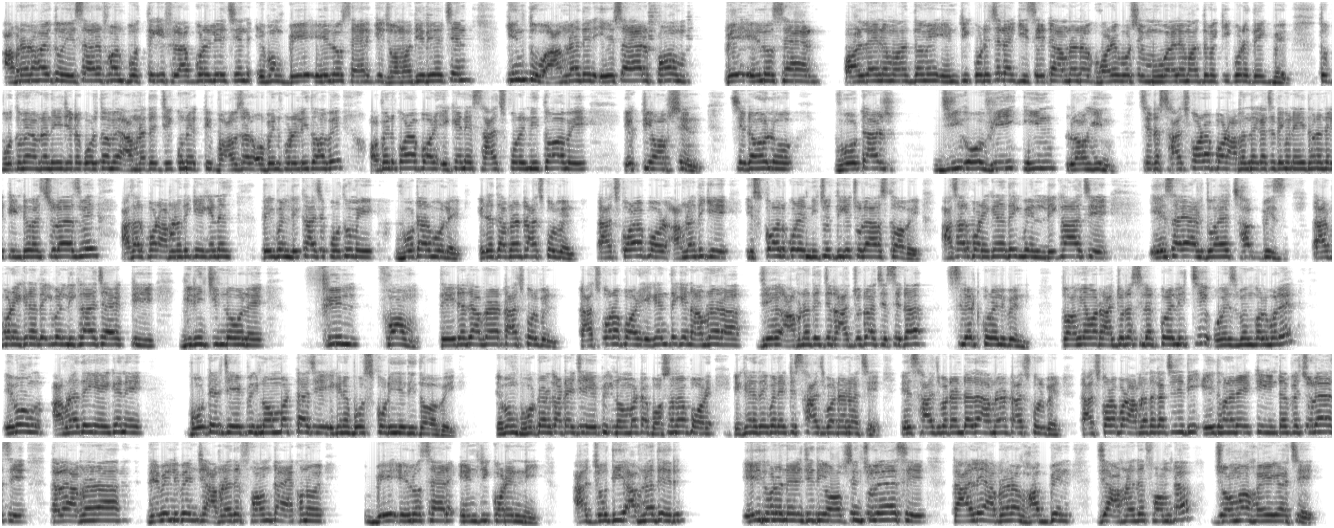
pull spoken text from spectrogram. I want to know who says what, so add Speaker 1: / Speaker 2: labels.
Speaker 1: আপনারা হয়তো SIR form প্রত্যেকে ফিল করে নিয়েছেন এবং বে এলো স্যারকে জমা দিয়ে দিয়েছেন। কিন্তু আপনাদের এসআইআর ফর্ম বে এলো স্যার অনলাইনের মাধ্যমে এন্ট্রি করেছে নাকি, সেটা আপনারা ঘরে বসে মোবাইলের মাধ্যমে কি করে দেখবেন? তো প্রথমে আপনাদের যেটা করতে হবে, আপনাদের যে কোনো একটি ব্রাউজার ওপেন করে নিতে হবে। ওপেন করার পর এখানে সার্চ করে নিতে হবে একটি অপশন সেটা হলো voter gov in log in সেটা সার্চ করার পর আপনাদের কাছে দেখবেন এই ধরনের একটি চলে আসবে। আসার পর আপনাদেরকে এখানে দেখবেন লেখা আছে প্রথমে ভোটার বলে। এটাতে আপনারা টাচ করবেন। টাচ করার পর আপনাদেরকে স্ক্রল করে নিচের দিকে চলে আসতে হবে। আসার পর এখানে দেখবেন লেখা আছে এসআইআর দু হাজার ছাব্বিশ। তারপর এখানে দেখবেন লেখা আছে একটি গ্রিন চিহ্ন বলে ফিল ফর্ম তো এটাতে আপনারা টাচ করবেন। টাচ করার পর এখান থেকে আপনারা যে আপনাদের যে রাজ্যটা আছে সেটা সিলেক্ট করে নেবেন। তো আমি আমার রাজ্যটা সিলেক্ট করে নিচ্ছি ওয়েস্ট বেঙ্গল বলে। এবং আপনাদেরকে এখানে ভোটের যে এপিক নম্বরটা আছে, এখানে বস করিয়ে দিতে হবে। এবং ভোটার কার্ডে যে এপিক নম্বরটা বসানোর পর, এখানে দেখবেন একটি সার্চ বাটন আছে। এই সার্চ বাটনটাতে আপনারা টাচ করবেন। টাচ করার পর আপনাদের কাছে যদি এই ধরনের একটি ইন্টারফেস চলে আসে, তাহলে আপনারা ভেবে নেবেন যে আপনাদের ফর্মটা এখনও এলো স্যার এন্ট্রি করেননি। আর যদি আপনাদের এই ধরনের যদি অপশন চলে আসে, তাহলে আপনারা ভাববেন যে আপনাদের ফর্মটা জমা হয়ে গেছে।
